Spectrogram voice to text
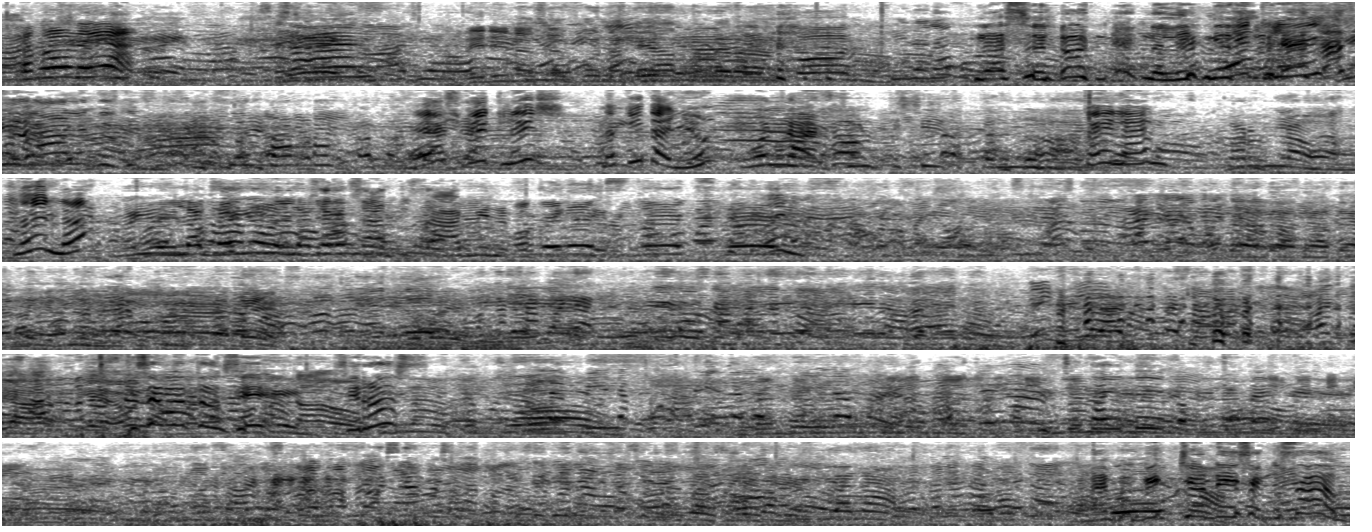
Bakaw na yan. Ready na cellphone na kaya camera. Nasunod. Nalingis. Eh, English? Nakita nyo? Wala. Kailan? Karoon lang. Kailan? Ngayon, ilagay nyo. Ilagay sabi sa amin. Okay, next, next, next. Yeah, yeah. Isa mo to? Si, si Ross? Ay, picture din sa kusam.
